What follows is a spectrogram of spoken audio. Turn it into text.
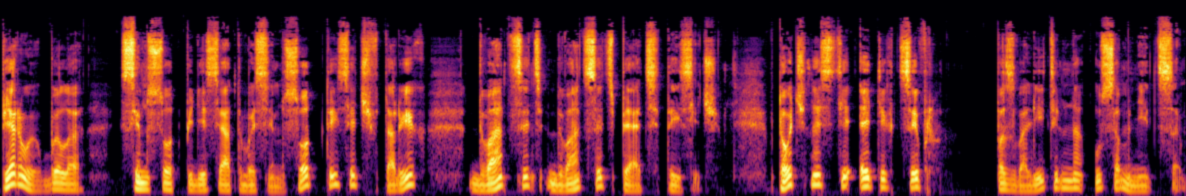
первых было 750-800 тысяч, вторых – 20-25 тысяч. В точности этих цифр позволительно усомниться.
